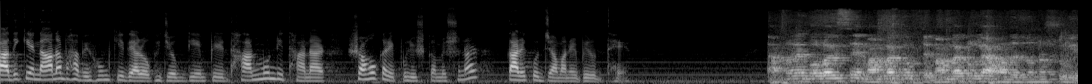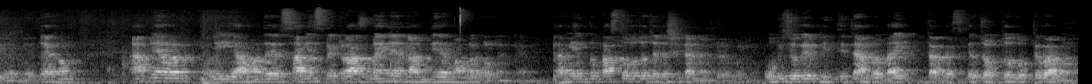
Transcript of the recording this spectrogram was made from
বাদীকে নানাভাবে হুমকি দেওয়ার অভিযোগ ডিএমপির ধানমন্ডি থানার সহকারী পুলিশ কমিশনার তারেকুজ্জামানের বিরুদ্ধে। আপনারা বলা হয়েছে মামলা করতে, মামলা করলে আমাদের জন্য সুবিধা। কিন্তু এখন আপনি আবার ওই আমাদের সাব ইন্সপেক্টর আজমাইনের নাম দিয়ে মামলা করলেন কেন? আমি একদম বাস্তবতা যেটা সেটা আমি করে বলি। অভিযোগের ভিত্তিতে আমরা বাইক তার কাছ থেকে জব্দ করতে পারব না।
